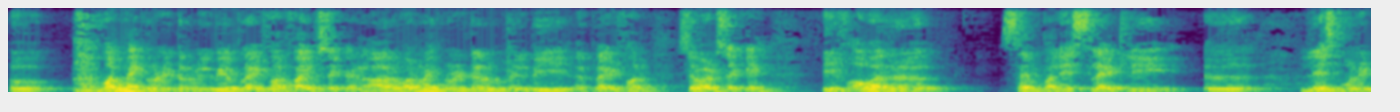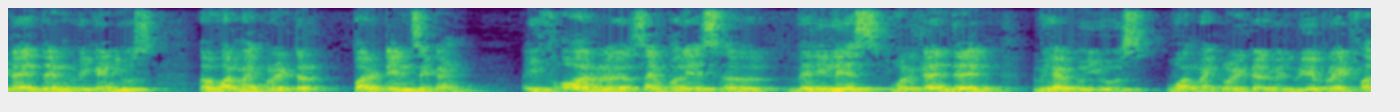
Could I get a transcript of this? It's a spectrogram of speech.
uh, 1 microliter will be applied for 5 second or 1 microliter will be applied for 7 second. If our uh, sample is slightly uh, less volatile then we can use uh, 1 microliter per 10 second. If our uh, sample is very less volatile then we have to use 1 microliter will be applied for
